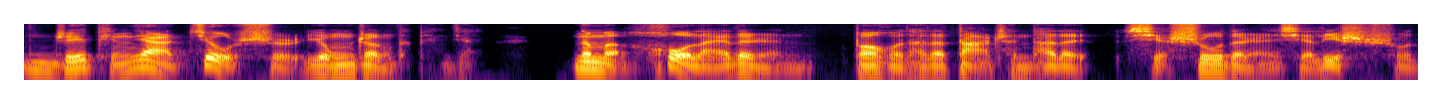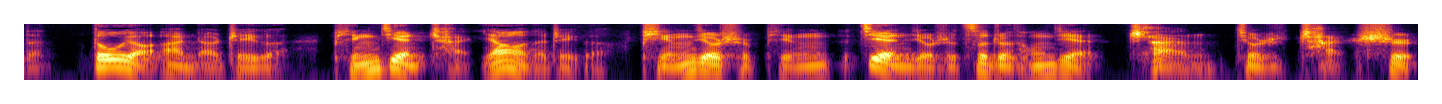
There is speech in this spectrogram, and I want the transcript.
嗯这些评价就是雍正的评价。那么后来的人，包括他的大臣、他的写书的人、写历史书的，都要按照这个评鉴阐要的这个评就是评，鉴就是《资治通鉴》，阐就是阐释、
